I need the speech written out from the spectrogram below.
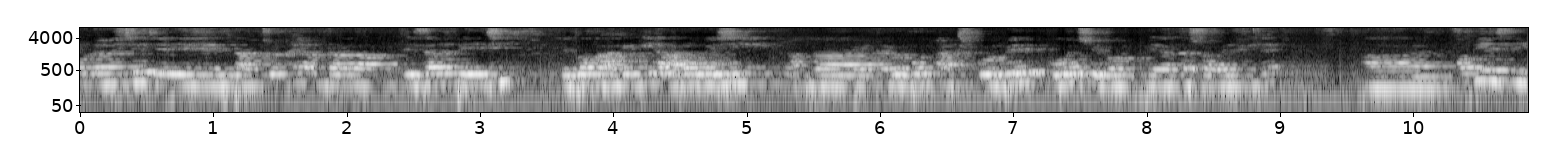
মনে হয়েছে যে তার জন্যই আমরা রেজাল্ট পেয়েছি। এবং আগে গিয়ে আরও বেশি আমরা এটার উপর কাজ করবে কোচ এবং প্লেয়াররা সবাই মিলে। আর অবভিয়াসলি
